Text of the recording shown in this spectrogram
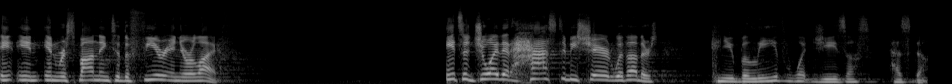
in, in, in, responding to the fear in your life. It's a joy that has to be shared with others. Can you believe what Jesus has done?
